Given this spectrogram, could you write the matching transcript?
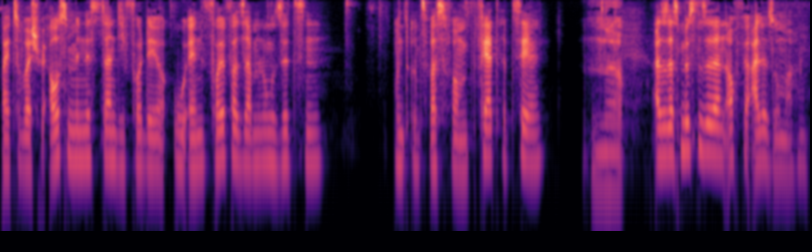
Bei zum Beispiel Außenministern, die vor der UN-Vollversammlung sitzen und uns was vom Pferd erzählen. Ja. Also das müssen sie dann auch für alle so machen.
